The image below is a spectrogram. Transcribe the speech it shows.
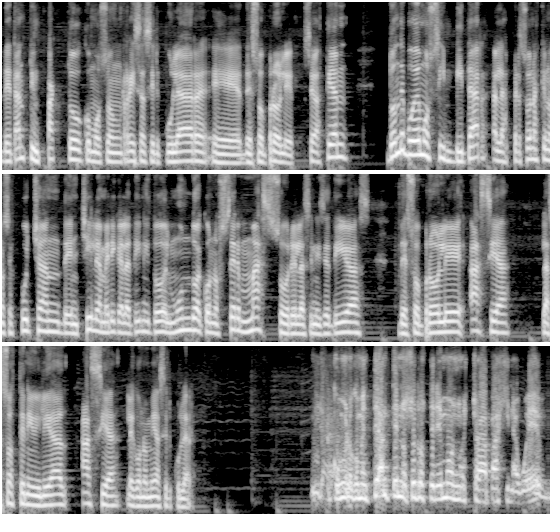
de tanto impacto como Sonrisa Circular eh, de Soprole. Sebastián, ¿dónde podemos invitar a las personas que nos escuchan de en Chile, América Latina y todo el mundo a conocer más sobre las iniciativas de Soprole hacia la sostenibilidad, hacia la economía circular? Como lo comenté antes, nosotros tenemos nuestra página web,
